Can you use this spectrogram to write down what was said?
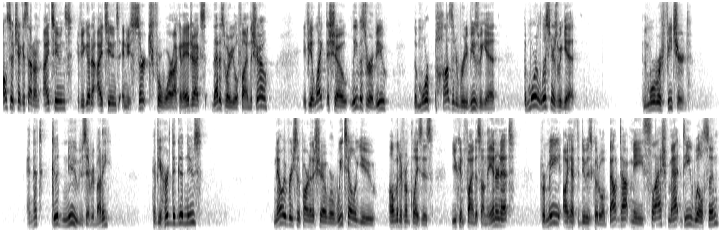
Also, check us out on iTunes. If you go to iTunes and you search for War Rocket Ajax, that is where you'll find the show. If you like the show, leave us a review. The more positive reviews we get, the more listeners we get, and the more we're featured And that's good news, everybody. Have you heard the good news? Now we've reached the part of the show where we tell you all the different places you can find us on the internet. For me, all you have to do is go to about.me slash Matt D. Wilson,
